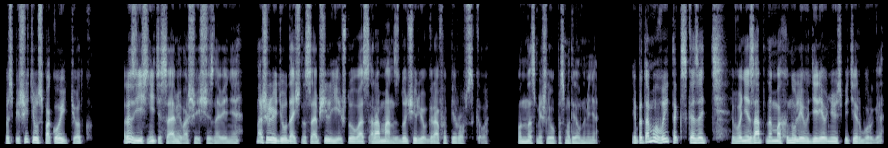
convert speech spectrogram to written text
поспешите успокоить тетку. Разъясните сами ваше исчезновение. Наши люди удачно сообщили ей, что у вас роман с дочерью графа Перовского. Он насмешливо посмотрел на меня. И потому вы, так сказать, внезапно махнули в деревню из Петербурга.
